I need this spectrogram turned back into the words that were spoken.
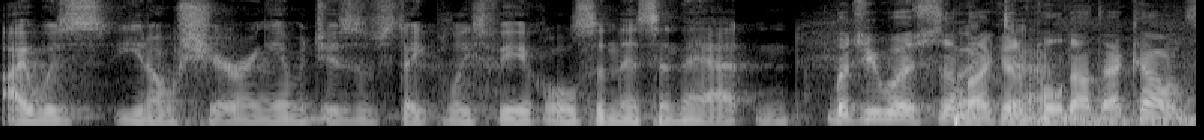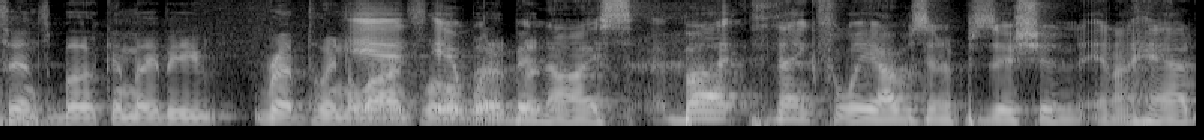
I was you know sharing images of state police vehicles and this and that, and but you wish somebody But, could have uh, pulled out that common sense book and maybe read between the lines a little bit. it would bit. have been but- nice. But thankfully, I was in a position, and I had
